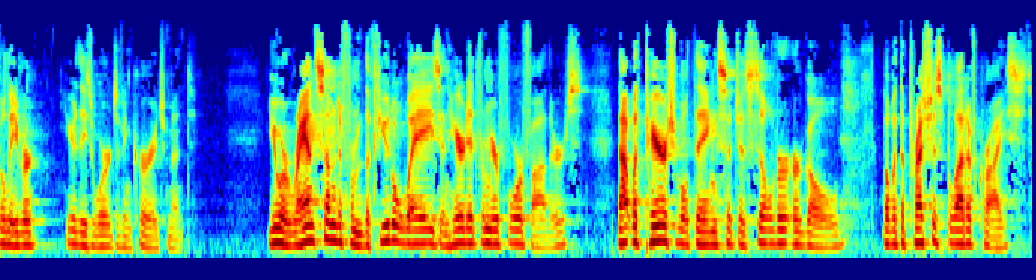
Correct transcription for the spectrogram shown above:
Believer, hear these words of encouragement. You were ransomed from the futile ways inherited from your forefathers, not with perishable things such as silver or gold, but with the precious blood of Christ.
